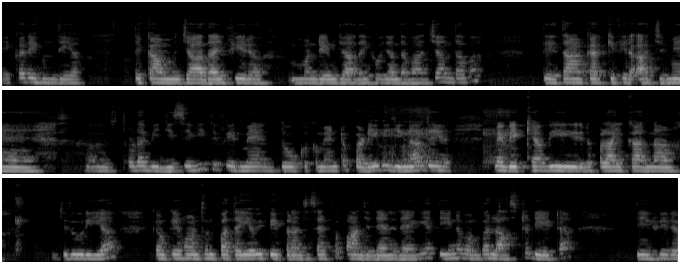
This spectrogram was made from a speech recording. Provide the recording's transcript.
ਇਹ ਘਰ ਹੁੰਦੇ ਆ ਅਤੇ ਕੰਮ ਜ਼ਿਆਦਾ ਹੀ ਫਿਰ ਮੰਡੇ ਨੂੰ ਜ਼ਿਆਦਾ ਹੀ ਹੋ ਜਾਂਦਾ, ਵੱਧ ਜਾਂਦਾ ਵਾ। ਅਤੇ ਤਾਂ ਕਰਕੇ ਫਿਰ ਅੱਜ ਮੈਂ ਥੋੜ੍ਹਾ ਬਿਜ਼ੀ ਸੀਗੀ ਅਤੇ ਫਿਰ ਮੈਂ ਦੋ ਕੁ ਕਮੈਂਟ ਪੜ੍ਹੇ ਵੀ ਜਿਨ੍ਹਾਂ ਦੇ ਮੈਂ ਵੇਖਿਆ ਵੀ ਰਿਪਲਾਈ ਕਰਨਾ ਜ਼ਰੂਰੀ ਆ। ਕਿਉਂਕਿ ਹੁਣ ਤੁਹਾਨੂੰ ਪਤਾ ਹੀ ਆ ਵੀ ਪੇਪਰਾਂ 'ਚ ਸਿਰਫ ਪੰਜ ਦਿਨ ਰਹਿ ਗਏ ਆ, ਤੀਹ ਨਵੰਬਰ ਲਾਸਟ ਡੇਟ ਆ। ਅਤੇ ਫਿਰ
